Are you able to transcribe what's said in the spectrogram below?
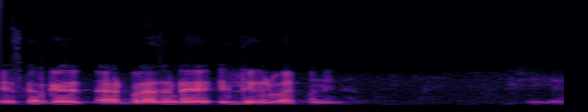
ਇਸ ਕਰਕੇ ਐਟ ਪ੍ਰੈਜ਼ੈਂਟ ਇਹ ਇਲੀਗਲ ਵੈਪਨ ਹੀ ਨੇ।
